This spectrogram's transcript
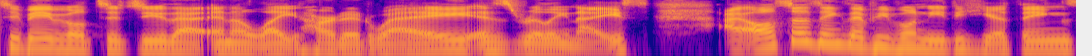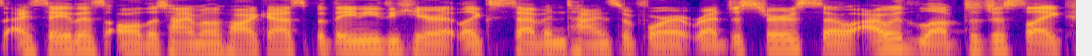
to be able to do that in a lighthearted way is really nice. I also think that people need to hear things. I say this all the time on the podcast, but they need to hear it like seven times before it registers. So I would love to just like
